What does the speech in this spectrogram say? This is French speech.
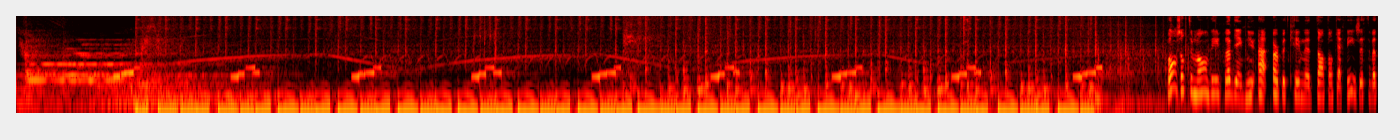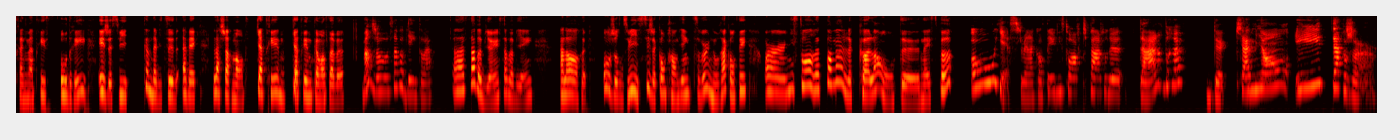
Bonjour tout le monde et re-bienvenue à Un peu de crime dans ton café. Je suis votre animatrice Audrey et je suis, comme d'habitude, avec la charmante Catherine. Catherine, comment ça va? Bonjour, ça va bien toi? Ah, ça va bien, ça va bien. Alors, aujourd'hui, si je comprends bien, tu veux nous raconter une histoire pas mal collante, n'est-ce pas? Oh yes, je vais raconter une histoire qui parle d'arbres, de camions et d'argent.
